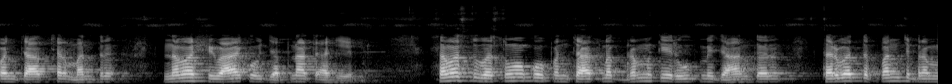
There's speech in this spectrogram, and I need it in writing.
पंचाक्षर मंत्र नमः शिवाय को जपना चाहिए। समस्त वस्तुओं को पंचात्मक ब्रह्म के रूप में जानकर सर्वत्र पंच ब्रह्म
